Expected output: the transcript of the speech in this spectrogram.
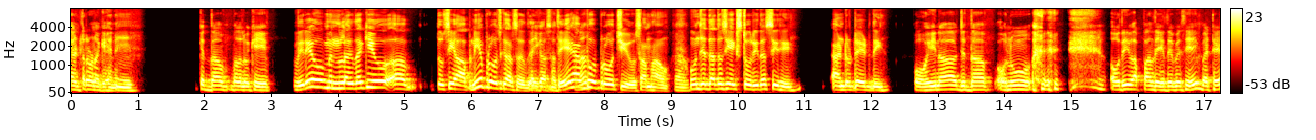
ਐਂਟਰ ਹੋਣਾ ਕਿਸੇ ਨੇ। ਕਿੱਦਾਂ ਮਤਲਬ ਕਿ ਵੀਰੇ ਉਹ ਮੈਨੂੰ ਲੱਗਦਾ ਕਿ ਉਹ ਤੁਸੀਂ ਆਪ ਨਹੀਂ ਅਪਰੋਚ ਕਰ ਸਕਦੇ they have? To approach you somehow ਹਾਂ। ਹੁਣ ਜਿੱਦਾਂ ਤੁਸੀਂ ਇੱਕ ਸਟੋਰੀ ਦੱਸੀ ਸੀ ਐਂਡਰੂ ਟੇਟ ਦੀ ਉਹੀ ਨਾ ਜਿੱਦਾਂ ਉਹਨੂੰ ਉਹਦੀ ਆਪਾਂ ਦੇਖਦੇ ਪਏ ਸੀ ਬੈਠੇ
